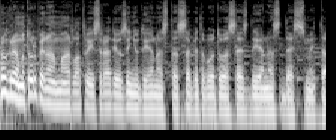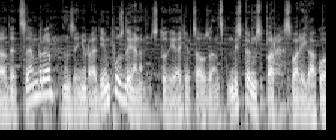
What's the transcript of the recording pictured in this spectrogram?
Programmu turpinām ar Latvijas radio ziņu dienesta sagatavoto sestdienas 10. decembra ziņu raidījumu pusdienu. Studijā ķerts auzāns. Vispirms par svarīgāko.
